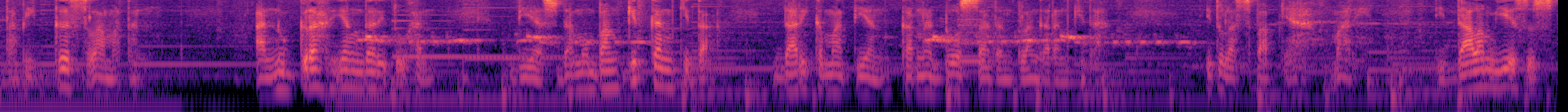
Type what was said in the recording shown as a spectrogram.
tetapi keselamatan, anugerah yang dari Tuhan. Dia sudah membangkitkan kita dari kematian karena dosa dan pelanggaran kita. Itulah sebabnya, mari di dalam Yesus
